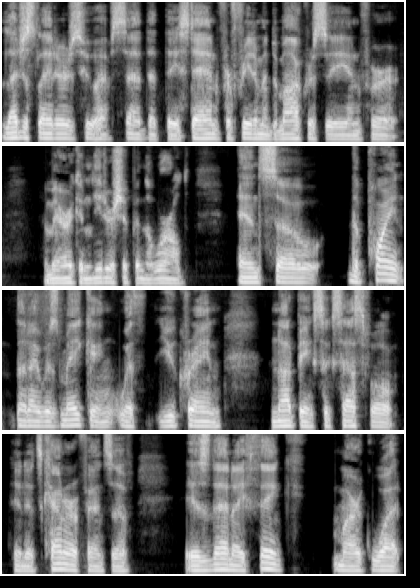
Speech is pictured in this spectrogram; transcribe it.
legislators who have said that they stand for freedom and democracy and for American leadership in the world. And so the point that I was making with Ukraine not being successful in its counteroffensive is then I think, Mark, what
